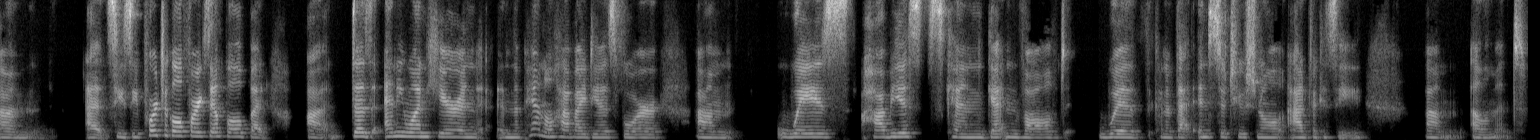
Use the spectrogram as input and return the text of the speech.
um, at CC Portugal, for example, but uh, does anyone here in, in the panel have ideas for um, ways hobbyists can get involved with kind of that institutional advocacy element?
